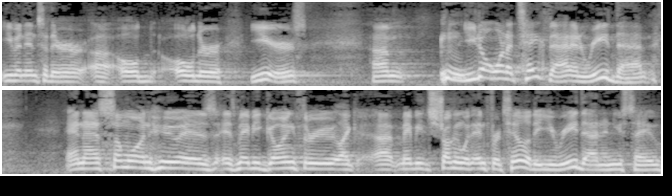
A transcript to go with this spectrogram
even into their uh, old older years. Um, you don't want to take that and read that and as someone who is, is maybe going through, like, uh, maybe struggling with infertility, you read that and you say,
